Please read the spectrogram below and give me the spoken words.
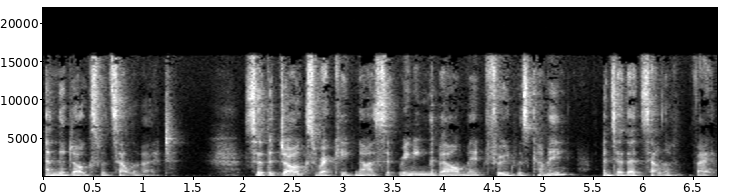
and the dogs would salivate. So the dogs recognized that ringing the bell meant food was coming, and so they'd salivate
